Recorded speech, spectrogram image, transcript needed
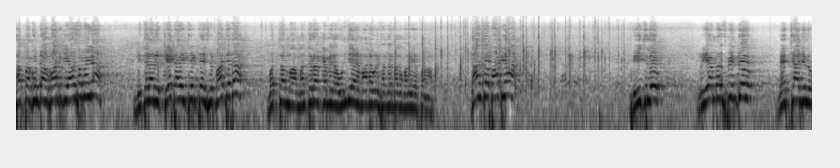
తప్పకుండా వాటికి అవసరమైన నిధులను కేటాయించే బాధ్యత మొత్తం మా మంత్రివర్గం మీద ఉంది అనే మాట కూడా సందర్భంగా మనం చెప్తున్నాం దాంతో పాటుగా ఫీజులు రియంబర్స్మెంట్ మెచ్చార్జీలు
